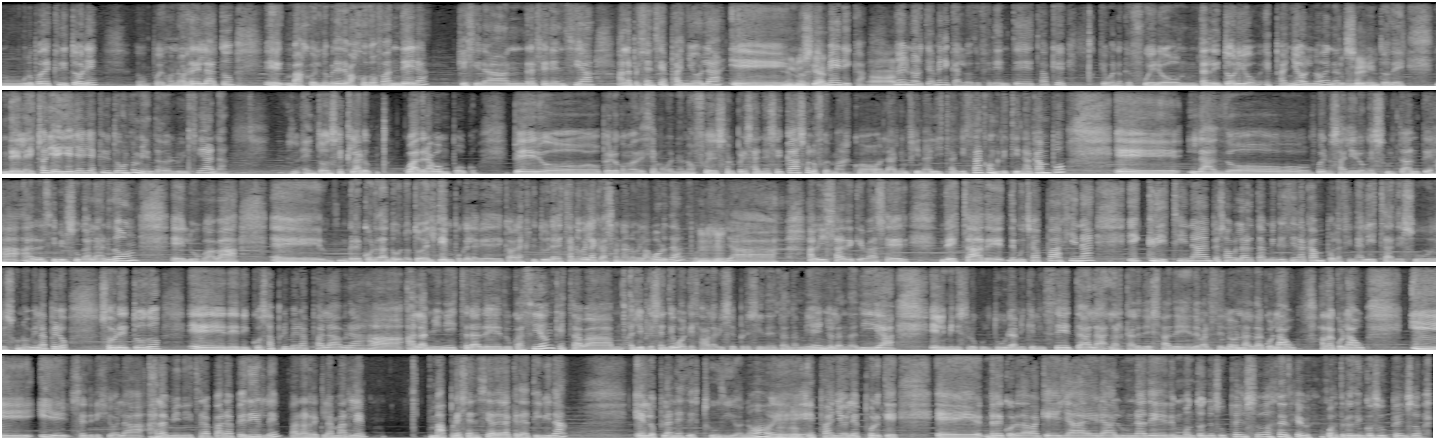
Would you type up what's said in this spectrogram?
un grupo de escritores, pues unos relatos eh, bajo el nombre de Bajo dos banderas que hicieran referencia a la presencia española en, Norteamérica. Ah, en Norteamérica, en los diferentes estados que, que, bueno, que fueron territorio español, ¿no? En algún momento de, de, la historia. Y ella había escrito un ambientado en Luisiana. Entonces, claro, cuadraba un poco. Pero, pero como decíamos, bueno, no fue sorpresa en ese caso, lo fue más con la finalista quizás, con Cristina Campo. Eh, las dos, bueno, salieron exultantes a, recibir su galardón. Eh, Luz Babá, eh, recordando, bueno, todo el tiempo que le había dedicado a la escritura de esta novela, que va a ser una novela gorda, porque ya avisa de que va a ser de esta, de, muchas páginas. Y Cristina empezó a hablar también, Cristina Campo, la finalista de su, de su novela, pero sobre todo dedicó esas primeras palabras a, a la ministra de Educación que estaba allí presente, igual que estaba la vicepresidenta también, Yolanda Díaz, el ministro de Cultura, Miquel Iceta, la, alcaldesa de, Barcelona, Alda Colau, Ada Colau y, se dirigió a la ministra para pedirle, para reclamarle más presencia de la creatividad en los planes de estudio ¿no? Eh, españoles porque eh, recordaba que ella era alumna de, un montón de suspensos, de cuatro o cinco suspensos,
